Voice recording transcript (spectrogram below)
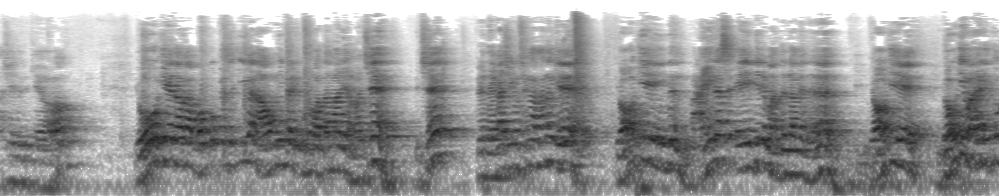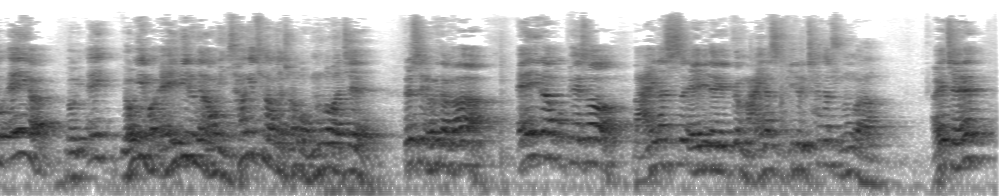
다시 해드릴게요. 여기에다가 뭐 곱해서 2가 나옵니까? 이렇게 물어봤단 말이야. 맞지? 그치? 그래, 내가 지금 생각하는 게 여기에 있는 마이너스 AB를 만들려면은 여기에, 여기 만약에 또 A가, 여기 A, 여기 뭐 AB 이름이 나오면 이상하게 티 나오잖아. 저런 거 없는 거 맞지? 그래서 여기다가 A랑 곱해서 마이너스 AB 되게끔 마이너스 B를 찾아주는 거야. 알겠지?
